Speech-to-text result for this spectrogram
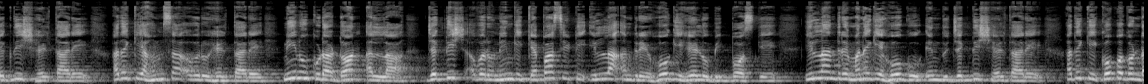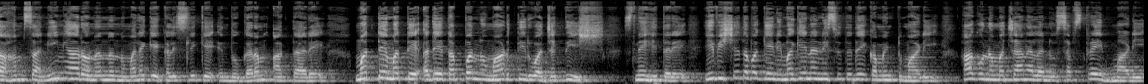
ಜಗದೀಶ್ ಹೇಳ್ತಾರೆ. ಅದಕ್ಕೆ ಹಂಸ ಅವರು ಹೇಳ್ತಾರೆ, ನೀನು ಕೂಡ ಡಾನ್ ಅಲ್ಲ. ಜಗದೀಶ್ ಅವರು ನಿನ್ಗೆ ಕೆಪಾಸಿಟಿ ಇಲ್ಲ ಅಂದ್ರೆ ಹೋಗಿ ಹೇಳು ಬಿಗ್ ಬಾಸ್ಗೆ, ಇಲ್ಲಾಂದ್ರೆ ಮನೆಗೆ ಹೋಗು ಎಂದು ಜಗದೀಶ್ ಹೇಳ್ತಾರೆ. ಅದಕ್ಕೆ ಕೋಪಗೊಂಡ ಹಂಸ, ನೀನ್ಯಾರೋ ನನ್ನನ್ನು ಮನೆಗೆ ಕಳಿಸ್ಲಿಕ್ಕೆ ಎಂದು ಗರಂ ಆಗ್ತಾರೆ. ಮತ್ತೆ ಮತ್ತೆ ಅದೇ ತಪ್ಪನ್ನು ಮಾಡುತ್ತಿರುವ ಜಗದೀಶ್, ಸ್ನೇಹಿತರೆ, ಈ ವಿಷಯದ ಬಗ್ಗೆ ನಿಮಗೇನನ್ನಿಸುತ್ತದೆ ಕಮೆಂಟ್ ಮಾಡಿ ಹಾಗೂ ನಮ್ಮ ಚಾನಲ್ ಅನ್ನು ಸಬ್ಸ್ಕ್ರೈಬ್ ಮಾಡಿ.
